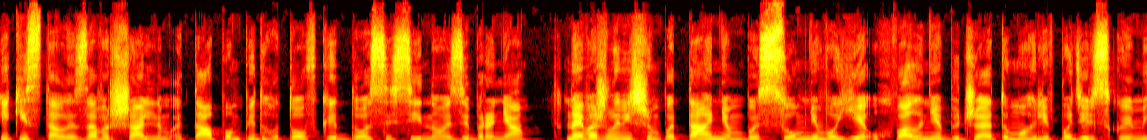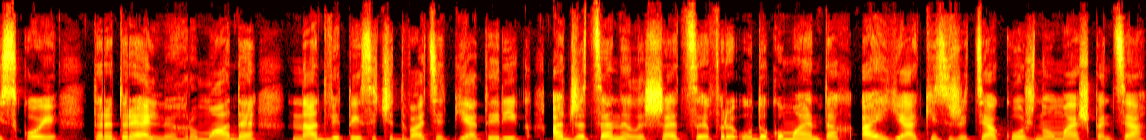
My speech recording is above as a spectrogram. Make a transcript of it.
які стали завершальним етапом підготовки до сесійного зібрання. Найважливішим питанням, без сумніву, є ухвалення бюджету Могилів-Подільської міської територіальної громади на 2025 рік. Адже це не лише цифри у документах, а й якість життя кожного мешканця.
